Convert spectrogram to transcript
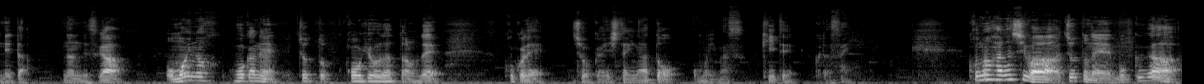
ネタなんですが思いのほかねちょっと好評だったのでここで紹介したいなと思います。聞いてください。この話はちょっとね僕が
